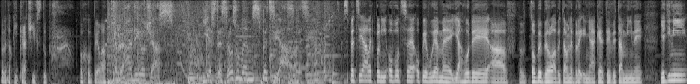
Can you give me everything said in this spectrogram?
bude takový kratší vstup. Pochopila. Rádio Čas. Jste s rozumem speciál. Speciálek plný ovoce, opěvujeme jahody a to by bylo, aby tam nebyly i nějaké ty vitamíny. Jediný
